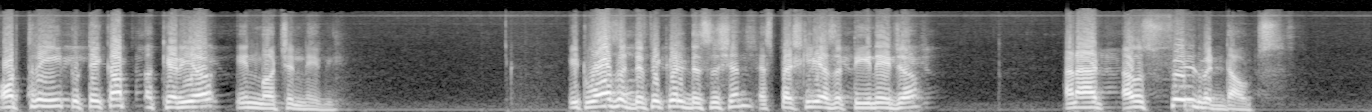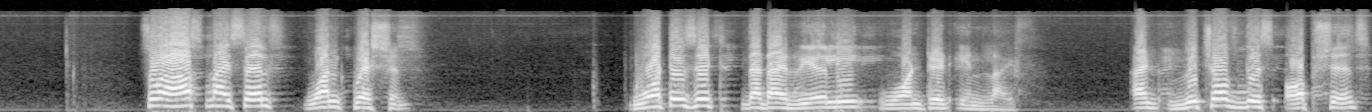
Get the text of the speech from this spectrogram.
Or three, to take up a career in Merchant Navy. It was a difficult decision, especially as a teenager, and I, I was filled with doubts. So I asked myself one question What is it that I really wanted in life? and which of these options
